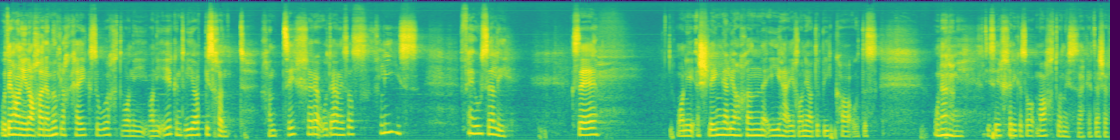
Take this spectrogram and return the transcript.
Und dann habe ich nachher eine Möglichkeit gesucht, wo ich, wo ich irgendwie etwas könnte, könnte sichern könnte. Und dann habe ich so ein kleines Felsen gesehen, wo ich ein Schlingel einheichen konnte, das ich dabei hatte. Und, das, und dann habe ich die Sicherungen so gemacht, wo wir sagen, das ist eine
